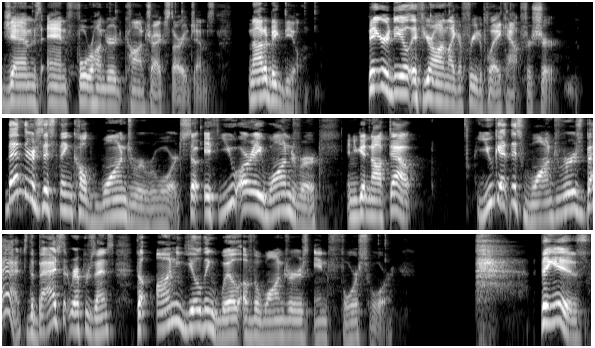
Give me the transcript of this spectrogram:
gems and 400 contract starry gems. Not a big deal. Bigger deal if you're on like a free-to-play account for sure. Then there's this thing called Wanderer rewards. So if you are a Wanderer and you get knocked out, you get this Wanderer's badge, the badge that represents the unyielding will of the Wanderers in Force War. Thing is,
